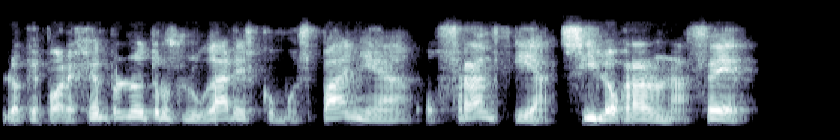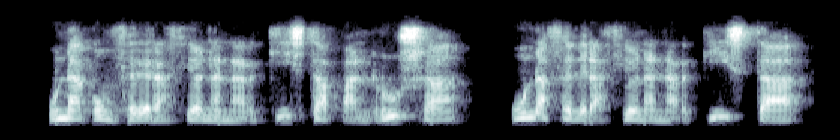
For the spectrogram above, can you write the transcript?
lo que, por ejemplo, en otros lugares como España o Francia sí lograron hacer. Una confederación anarquista panrusa, una federación anarquista,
